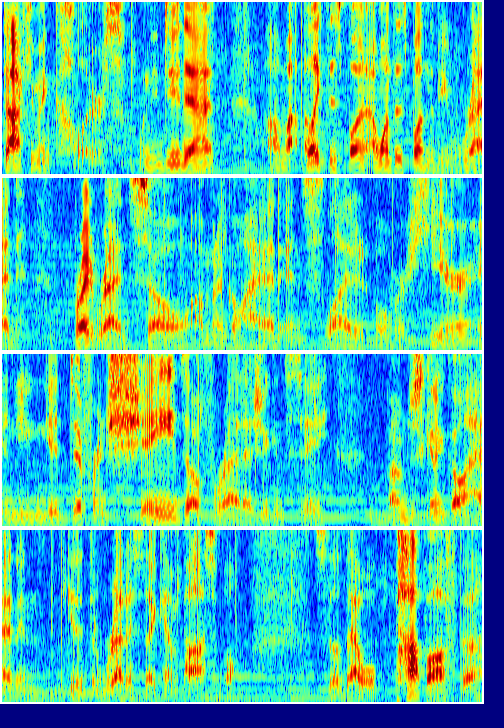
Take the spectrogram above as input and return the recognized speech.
document colors. When you do that, um, I like this button, I want this button to be red bright red. So I'm gonna go ahead and slide it over here and you can get different shades of red as you can see. But I'm just gonna go ahead and get it the reddest I can possible. So that will pop off the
